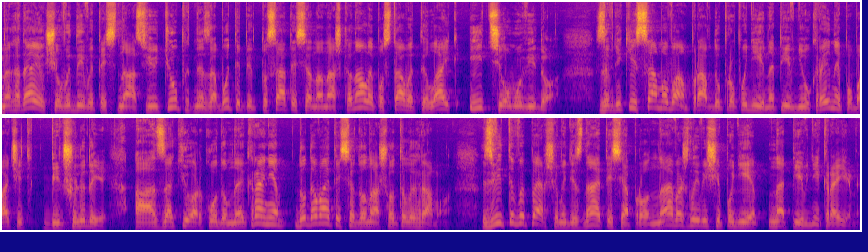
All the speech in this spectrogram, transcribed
Нагадаю, якщо ви дивитесь нас YouTube, не забудьте підписатися на наш канал і поставити лайк і цьому відео. Завдяки саме вам правду про події на півдні України побачить більше людей. А за QR-кодом на екрані додавайтеся до нашого телеграму. Звідти ви першими дізнаєтеся про найважливіші події на півдні країни.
